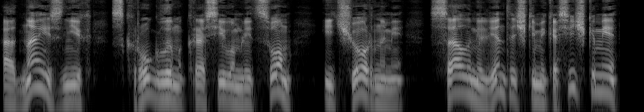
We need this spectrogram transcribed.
Одна из них с круглым красивым лицом и черными, салыми ленточками-косичками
